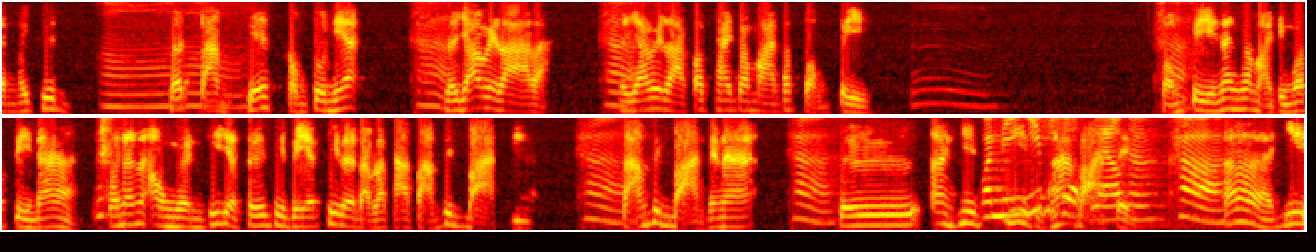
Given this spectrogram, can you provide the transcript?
ยังไม่ขึ้นอ๋อแล้วตามเคสของตัวเนี้ยค่ะระยะเวลาล่ะค่ะ ระยะเวลาก็ใช้ประมาณสักสองปีอืมสองค่ะปีนั่นก็หมายถึงว่าปีหน้า เพราะฉะนั้นเอาเงินที่จะซื้อ CPF ที่ระดับราคาสามสิบาทเนี่ยค่ะสามสิบาทเนี่ยนะฮะค่ะซื้ออะยี่วันนี้ยี่สิสิบบห้าหกบาทแล้วเองนะค่ะเออยี่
